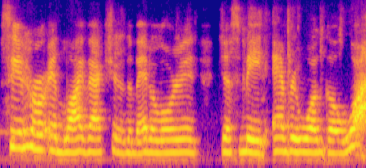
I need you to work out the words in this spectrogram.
seeing her in live action in The Mandalorian just made everyone go, "What?"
